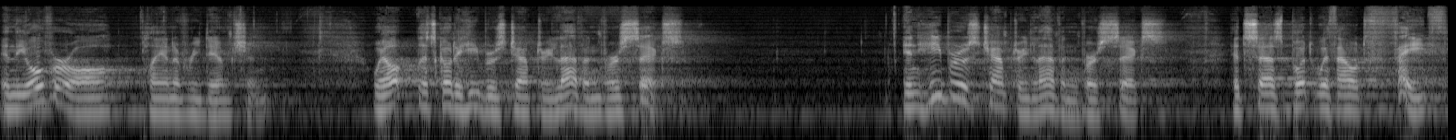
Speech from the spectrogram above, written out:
in the overall plan of redemption? Well, let's go to Hebrews chapter 11, verse 6. In Hebrews chapter 11, verse 6, it says, But without faith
